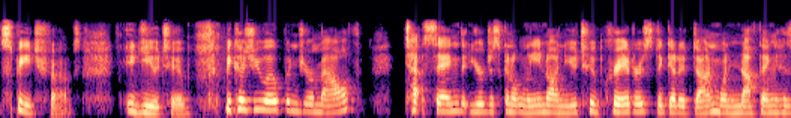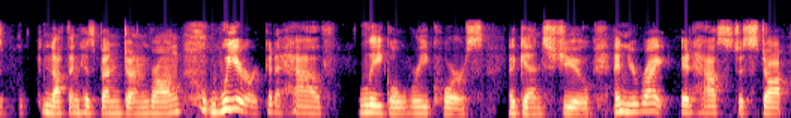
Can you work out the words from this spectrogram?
speech, folks. YouTube. Because you opened your mouth t- saying that you're just going to lean on YouTube creators to get it done when nothing has nothing has been done wrong. We're going to have legal recourse against you. And you're right, it has to stop.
